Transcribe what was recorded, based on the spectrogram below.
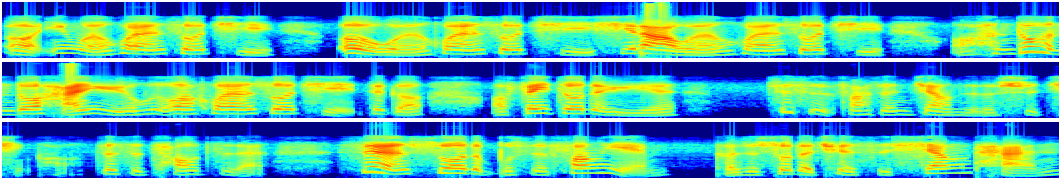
呃英文，忽然说起俄文，忽然说起希腊文，忽然说起啊很多很多韩语，或忽然说起这个呃非洲的语言，就是发生这样子的事情哈，这是超自然。虽然说的不是方言，可是说的却是相谈，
